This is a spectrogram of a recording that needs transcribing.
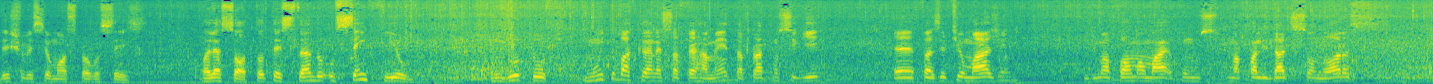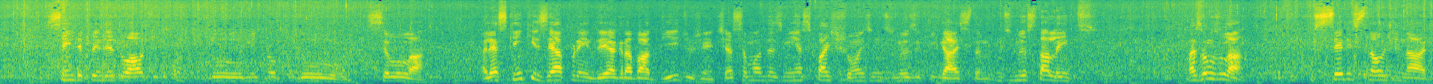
deixa eu ver se eu mostro para vocês. Olha só, estou testando o sem fio, um Bluetooth muito bacana essa ferramenta para conseguir é, fazer filmagem de uma forma mais, com uma qualidade sonora sem depender do áudio do, do, micro, do celular. Aliás, quem quiser aprender a gravar vídeo, gente, essa é uma das minhas paixões, um dos meus ikigais também, um dos meus talentos. Mas vamos lá. O ser extraordinário,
